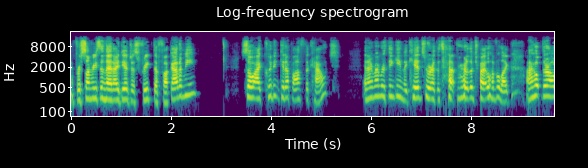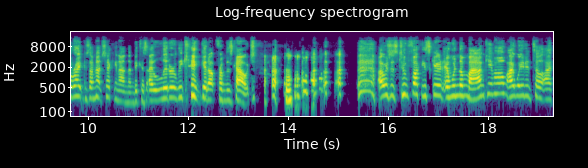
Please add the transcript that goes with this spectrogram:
And for some reason, that idea just freaked the fuck out of me. So I couldn't get up off the couch. And I remember thinking the kids who are at the top part of the tri level, like, I hope they're all right because I'm not checking on them because I literally can't get up from this couch. I was just too fucking scared. And when the mom came home, I waited till I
